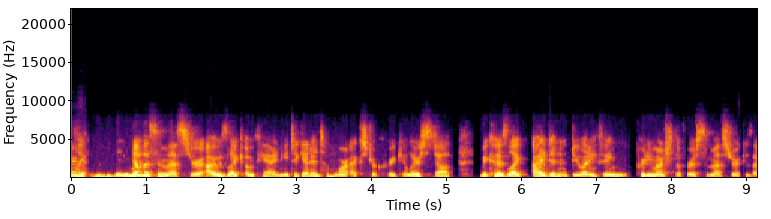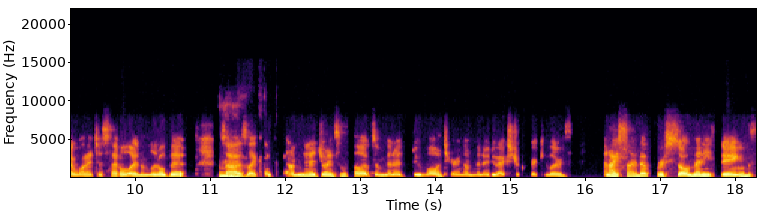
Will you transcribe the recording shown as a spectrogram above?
like in the beginning of the semester, I was like, okay, I need to get into more extracurricular stuff because like I didn't do anything pretty much the first semester because I wanted to settle in a little bit. So mm-hmm. I was like, okay, I'm gonna join some clubs, I'm gonna do volunteering, I'm gonna do extracurriculars. And I signed up for so many things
